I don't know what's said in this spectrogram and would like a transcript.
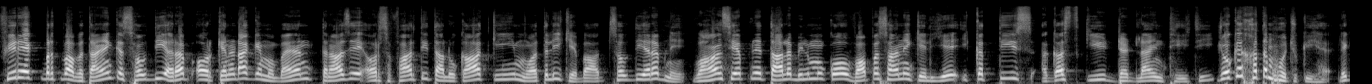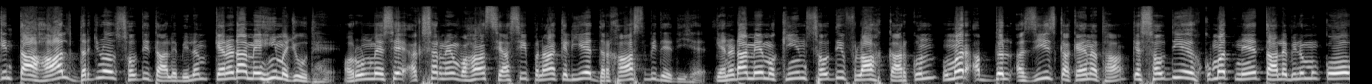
پھر ایک مرتبہ بتائیں کہ سعودی عرب اور کینیڈا کے مبین تنازع اور سفارتی تعلقات کی معطلی کے بعد سعودی عرب نے وہاں سے اپنے طالب علموں کو واپس آنے کے لیے اکتیس اگست کی ڈیڈ لائن تھی تھی جو کہ ختم ہو چکی ہے۔ لیکن تاحال درجنوں سعودی طالب علم کینیڈا میں ہی موجود ہیں اور ان میں سے اکثر نے وہاں سیاسی پناہ کے لیے درخواست بھی دے دی ہے۔ کینیڈا میں مقیم سعودی فلاح کارکن عمر عبد العزیز کا کہنا تھا کہ سعودی حکومت نے طالب علموں کو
